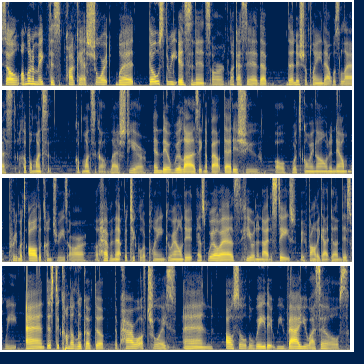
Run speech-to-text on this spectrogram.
So i'm going to make this podcast short but those three incidents are like i said that the initial plane that was last a couple months a couple months ago last year and they're realizing about that issue of what's going on. And now, pretty much all the countries are having that particular plane grounded, as well as here in the United States. It finally got done this week. And just to kind of look at the, the power of choice and also the way that we value ourselves.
